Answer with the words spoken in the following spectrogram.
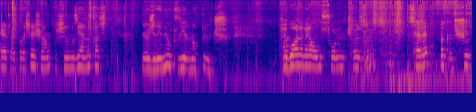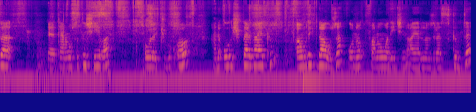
Evet arkadaşlar şu an ışığımız yanında kaç derecede yanıyor? 37.3. Ha bu arada ben onun sorununu çözdüm. Sebep bakın şurada e, termostatın şeyi var. Oradaki çubuk o. Hani o ışıklar daha yakın. Ama buradaki daha uzak. Onu fan olmadığı için ayarlarımız biraz sıkıntı.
